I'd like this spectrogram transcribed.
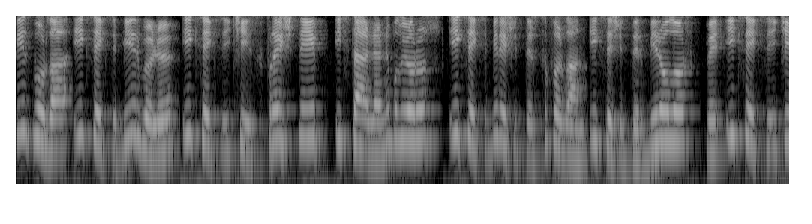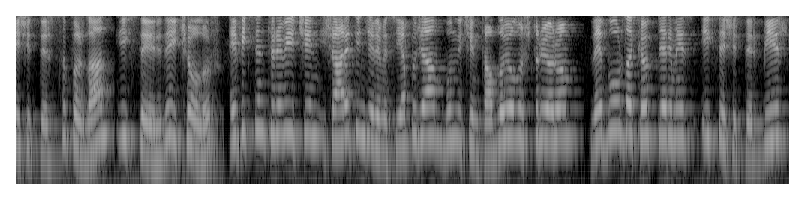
Biz burada x eksi 1 bölü x eksi 2'yi sıfıra eşitleyip x değerlerini buluyoruz. x eksi 1 eşittir sıfırdan x eşittir 1 olur ve x eksi 2 eşittir sıfırdan x değeri de 2 olur. fx'in türevi için işaret incelemesi yapacağım. Bunun için tabloyu oluşturuyorum. Ve burada köklerimiz x eşittir 1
